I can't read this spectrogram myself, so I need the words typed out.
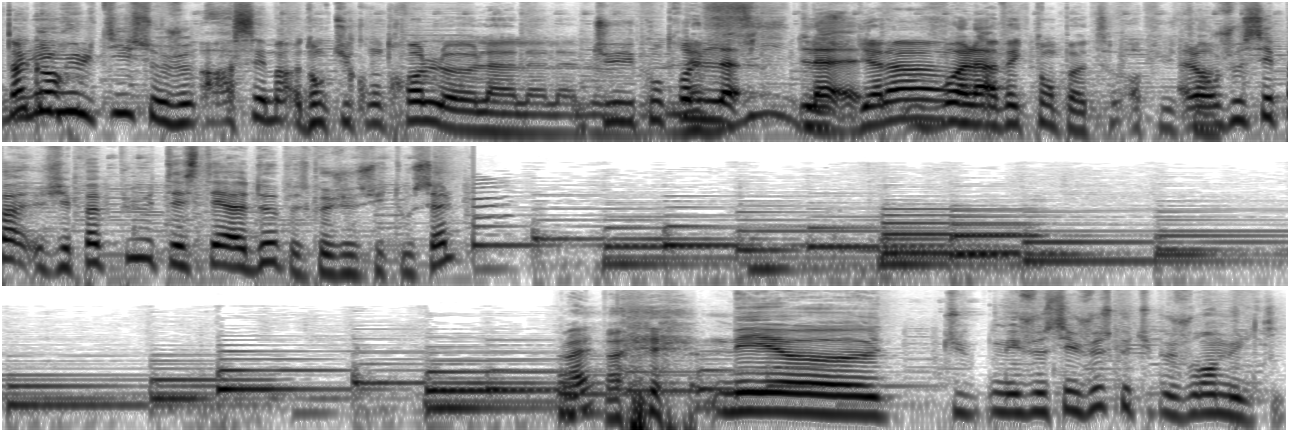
D'accord. Multi ce jeu. Ah, c'est marrant. Donc tu contrôles euh, la, la, la, Tu le- contrôles la la- vie de ce gars-là voilà. avec ton pote. Oh putain. Alors, je sais pas, j'ai pas pu tester à deux parce que je suis tout seul. Ouais. Mais, euh, tu, mais je sais juste que tu peux jouer en multi.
